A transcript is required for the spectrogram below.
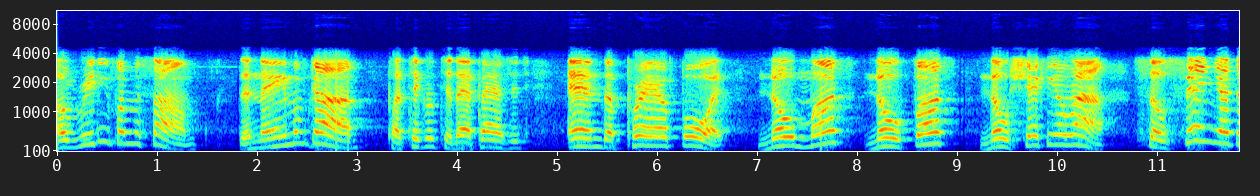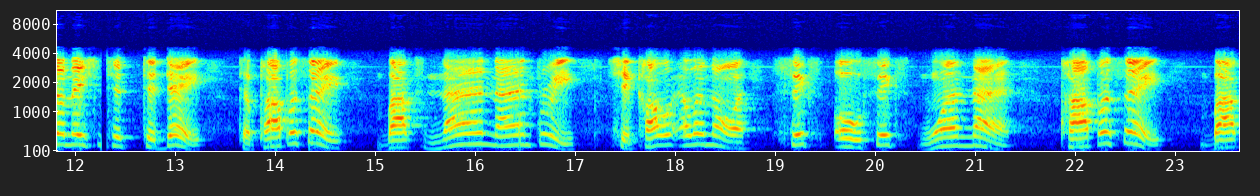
a reading from the Psalm, the name of God, particular to that passage, and the prayer for it. No muss, no fuss, no shaking around. So send your donation to, today to Papa Say, Box 993, Chicago, Illinois 60619. Papa Say, Box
